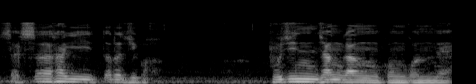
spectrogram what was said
쓸쓸하게 떨어지고 부진장강 공곤내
